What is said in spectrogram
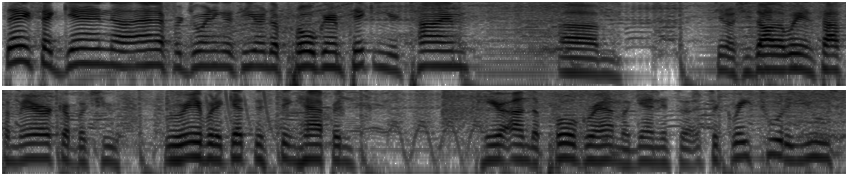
Thanks again, uh, Anna, for joining us here in the program, taking your time. Um, you know, she's all the way in South America, but you, we were able to get this thing happen here on the program. Again, it's a it's a great tool to use,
